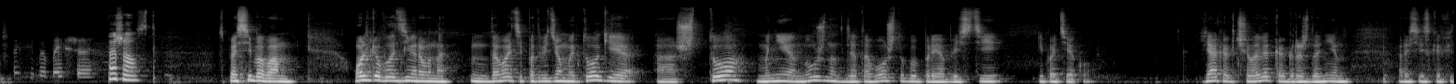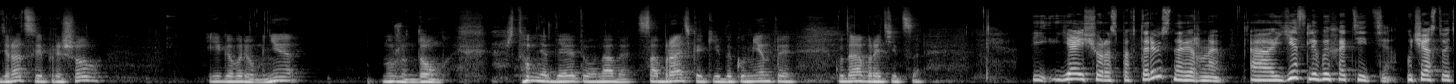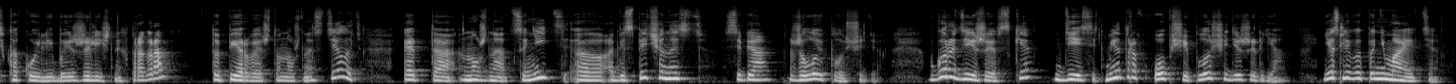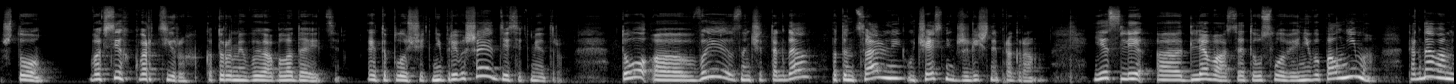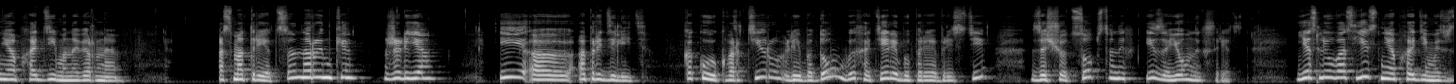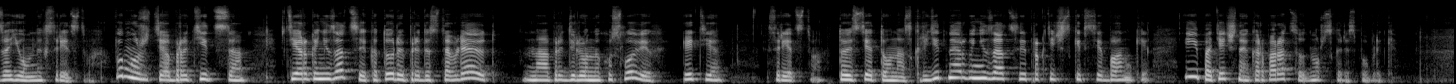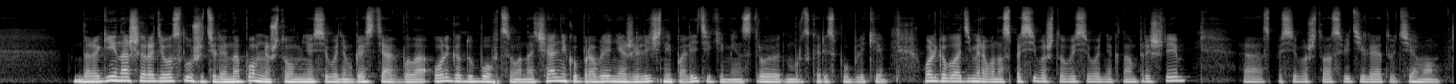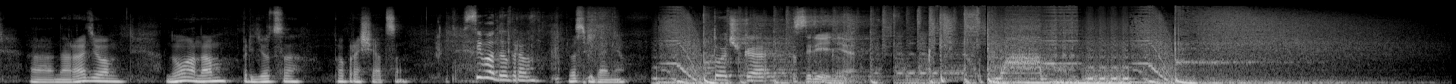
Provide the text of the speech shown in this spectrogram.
Спасибо большое. Пожалуйста. Спасибо вам. Ольга Владимировна, давайте подведем итоги. А что мне нужно для того, чтобы приобрести ипотеку? Я как человек, как гражданин Российской Федерации пришел и говорю, мне нужен дом. Что мне для этого надо? Собрать какие документы, куда обратиться? Я еще раз повторюсь, наверное, а если вы хотите участвовать в какой-либо из жилищных программ, то первое, что нужно сделать, это нужно оценить э, обеспеченность себя жилой площади. В городе Ижевске 10 метров общей площади жилья. Если вы понимаете, что во всех квартирах, которыми вы обладаете, эта площадь не превышает 10 метров, то э, вы, значит, тогда потенциальный участник жилищной программы. Если э, для вас это условие невыполнимо, тогда вам необходимо, наверное, осмотреться на рынке жилья, и э, определить, какую квартиру либо дом вы хотели бы приобрести за счет собственных и заемных средств. Если у вас есть необходимость в заемных средствах, вы можете обратиться в те организации, которые предоставляют на определенных условиях эти средства. То есть это у нас кредитные организации, практически все банки, и ипотечная корпорация Удмуртской республики. Дорогие наши радиослушатели, напомню, что у меня сегодня в гостях была Ольга Дубовцева, начальник управления жилищной политики Минстроя Удмуртской республики. Ольга Владимировна, спасибо, что вы сегодня к нам пришли. Э, спасибо, что осветили эту тему э, на радио. Ну а нам придется попрощаться. Всего доброго. До свидания. Точка зрения.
